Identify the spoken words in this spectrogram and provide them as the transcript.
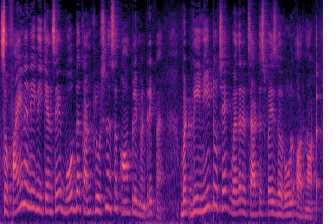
So finally, we can say both the conclusion is a complementary pair. But we need to check whether it satisfies the rule or not.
